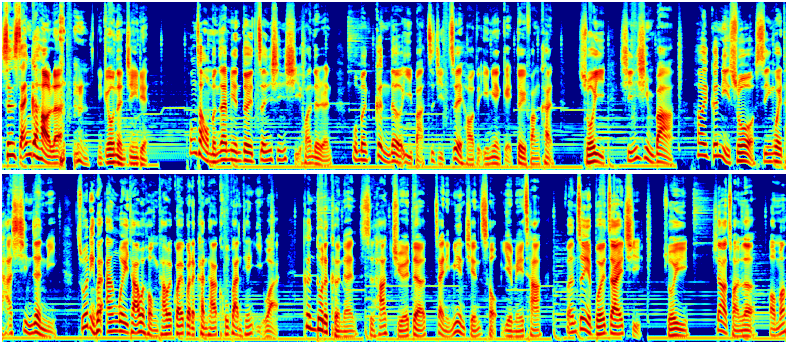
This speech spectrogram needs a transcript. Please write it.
生三个好了。你给我冷静一点。通常我们在面对真心喜欢的人，我们更乐意把自己最好的一面给对方看。所以醒醒吧，他会跟你说，是因为他信任你。除了你会安慰他、会哄他、会乖乖的看他哭半天以外，更多的可能是他觉得在你面前丑也没差，反正也不会在一起，所以下船了，好吗？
